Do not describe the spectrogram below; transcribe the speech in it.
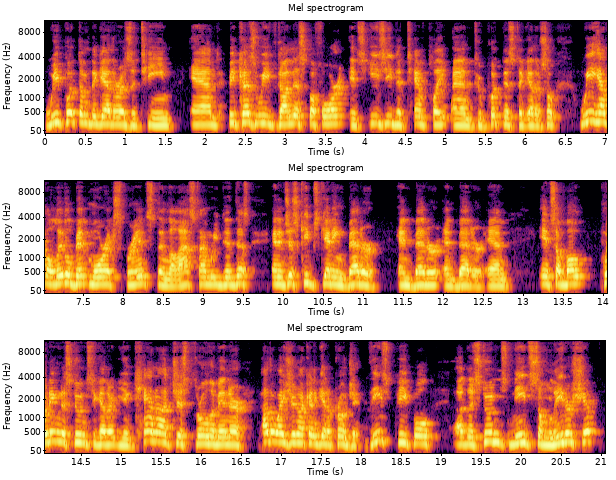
We put them together as a team. And because we've done this before, it's easy to template and to put this together. So we have a little bit more experience than the last time we did this. And it just keeps getting better and better and better. And it's about putting the students together. You cannot just throw them in there. Otherwise, you're not going to get a project. These people, uh, the students need some leadership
